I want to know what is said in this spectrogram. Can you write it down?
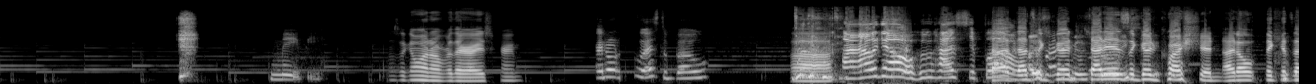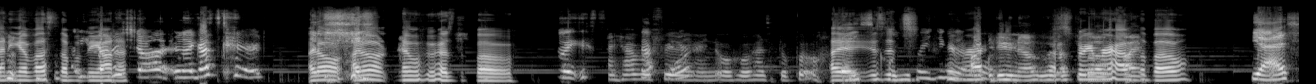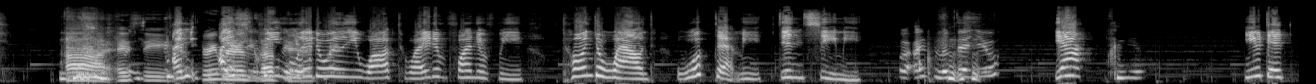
Maybe. How's it going over there, ice cream? I don't know who has the bow. Uh, I don't know who has the bow. that, that's a Ice cream good. is That is a good question. I don't think it's any of us. I'm I gonna be got a honest. shot and I got scared. I don't. I don't know who has the bow. Wait, I have a feeling four? I know who has the bow. I, is it wait, you streamer? I a do know who Does has streamer the bow. have I- the bow? yes. Ah, I see. I'm, streamer I is see up Streamer he here. literally walked right in front of me, turned around, looked at me, didn't see me. Well, I looked at you. Yeah, Yeah. you did.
